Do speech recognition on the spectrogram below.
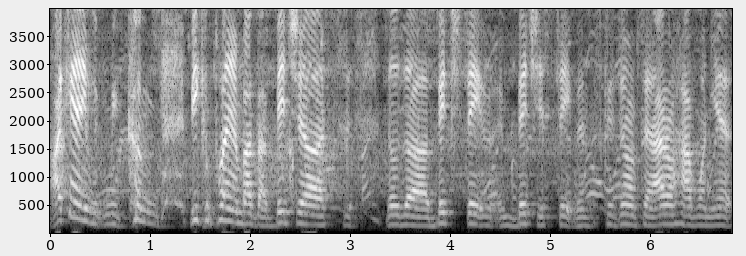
I can't even be, com be complaining about that bitch, uh, those, uh, bitch statement, bitches statements, because, you know what I'm saying, I don't have one yet.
